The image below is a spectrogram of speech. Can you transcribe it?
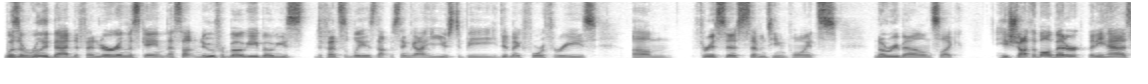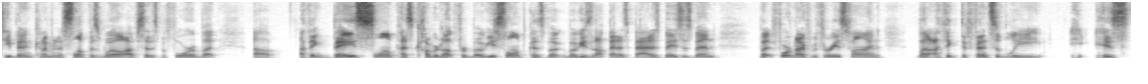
was a really bad defender in this game. That's not new for Bogi. Bogi's defensively is not the same guy he used to be. He did make four threes, um, three assists, 17 points, no rebounds. Like he shot the ball better than he has. He'd been kind of in a slump as well. I've said this before, but uh, I think Bey's slump has covered up for Bogi's slump because Bo- Bogi's not been as bad as Bey's has been. But four nine from three is fine. But I think defensively, he, his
